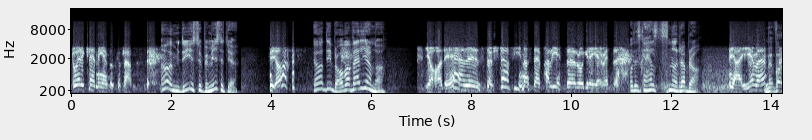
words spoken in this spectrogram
då är det klänningen som ska fram. Ja, men det är ju supermysigt ju. Ja. Ja, det är bra. Och vad väljer de då? Ja, det är det största, finaste paljetter och grejer, vet du. Och det ska helst snurra bra. Jajamän. Men var,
